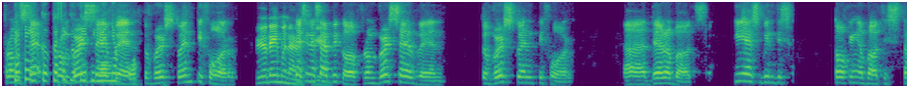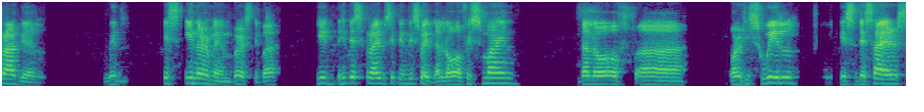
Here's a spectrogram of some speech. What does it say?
From, Kasi- se- kasi from kung verse titignan niyo 7 to verse 24, Kuya Raymond na. kasi sinasabi ko, from verse 7 to verse 24, uh, thereabouts, he has been dis- talking about his struggle with his inner members, di ba? He, he describes it in this way, the law of his mind, the law of, uh, or his will, his desires,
